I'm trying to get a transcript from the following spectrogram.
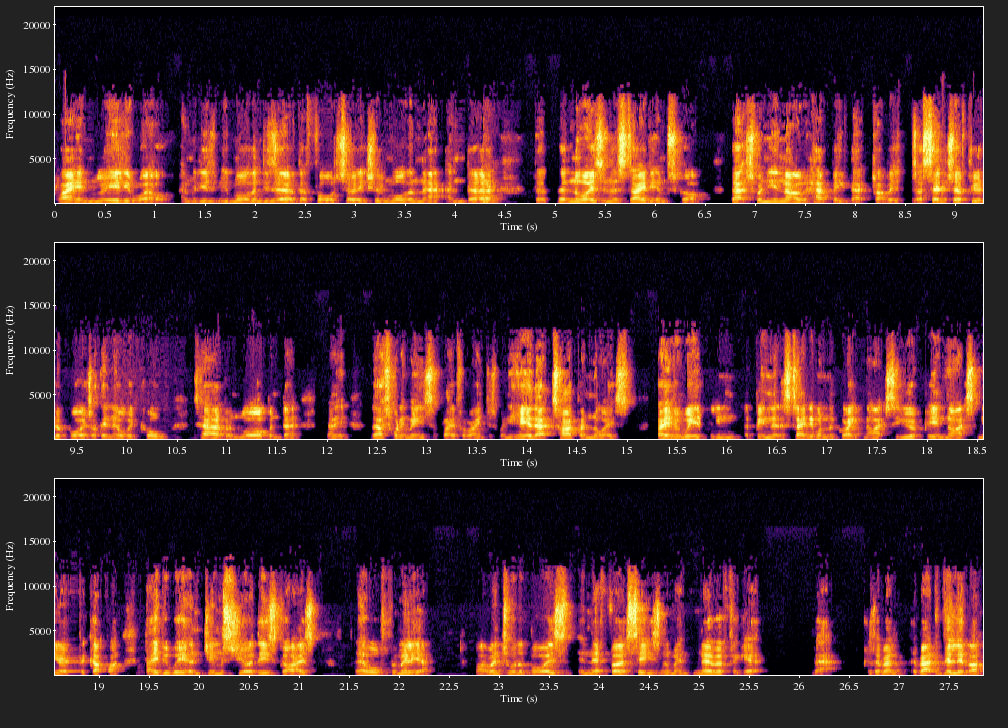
playing really well. I mean, we more than deserved the 4 2. It should be more than that. And uh, yeah. the, the noise in the stadium, Scott, that's when you know how big that club is. I said to a few of the boys, I think they were called Tab and Rob and Danny, that's what it means to play for Rangers. When you hear that type of noise, David mm. Weir had been, had been at the stadium on the great nights, the European nights and the Europa Cup one. David Weir and Jim Stewart, these guys, they're all familiar. But I went to all the boys in their first season and went, never forget that because they've had, they've had to deliver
